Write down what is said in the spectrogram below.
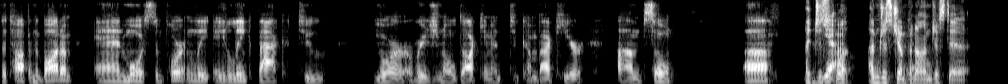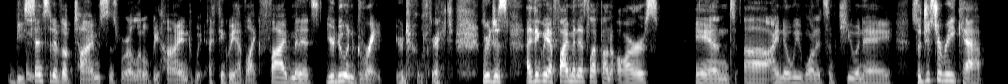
the top and the bottom, and most importantly, a link back to your original document to come back here. Um, so, uh, I just yeah. want, I'm just jumping on just to be Please. sensitive of time since we're a little behind. We, I think we have like five minutes. You're doing great. You're doing great. We're just, I think we have five minutes left on ours. And uh, I know we wanted some Q&A. So just to recap,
